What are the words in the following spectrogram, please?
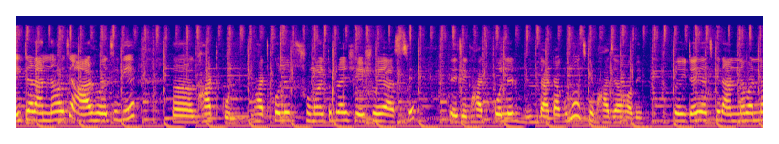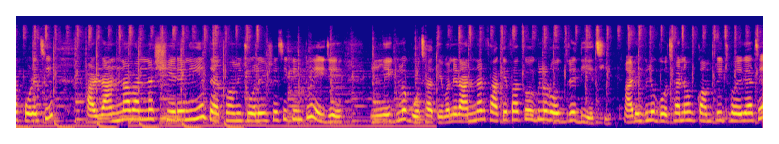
এইটা রান্না হয়েছে, আর হয়েছে গিয়ে ঘাটকোল। ঘাটকোলের সময় তো প্রায় শেষ হয়ে আসছে। তো এই যে ঘাটকোলের ডাটাগুলো আজকে ভাজা হবে। তো এটাই আজকে রান্না বান্না করেছি। আর রান্না বান্না সেরে নিয়ে, দেখো আমি চলে এসেছি কিন্তু এই যে এগুলো গোছাতে। মানে রান্নার ফাঁকে ফাঁকে ওইগুলো রোদ্রে দিয়েছি। আর এগুলো গোছানো কমপ্লিট হয়ে গেছে।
